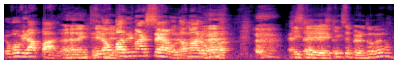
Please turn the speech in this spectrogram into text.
eu vou virar padre. Ah, entendi. virar o padre Marcelo, da Maromba. É O que, sério, é que, que, que você perguntou mesmo?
